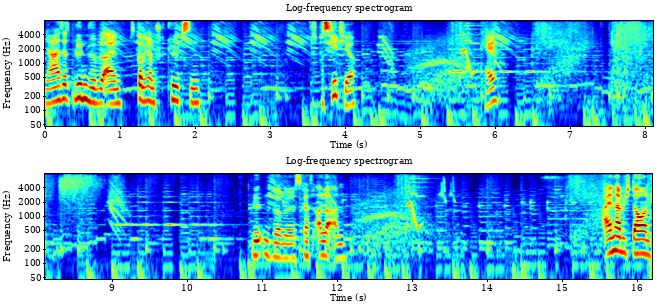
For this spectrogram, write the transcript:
Ja, setzt Blütenwirbel ein. Das glaube ich am klügsten. Was passiert hier? Okay. Blütenwirbel, das greift alle an. Einen habe ich down.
